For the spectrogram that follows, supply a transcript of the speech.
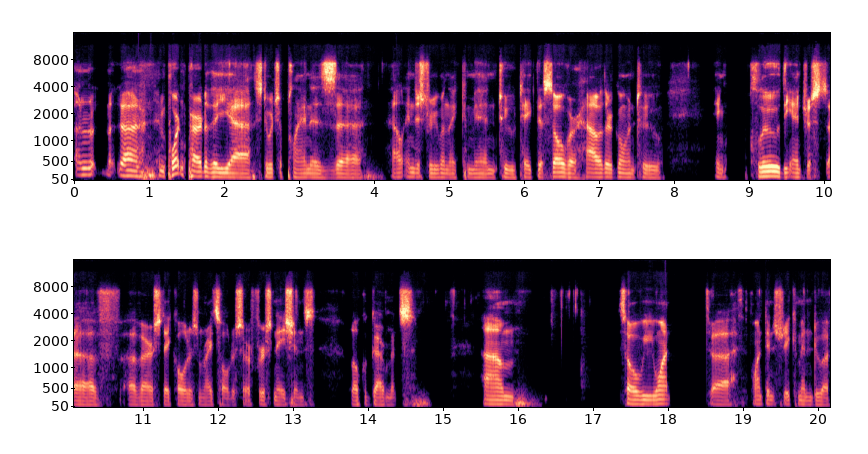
an uh, uh, important part of the uh, stewardship plan is uh, how industry, when they come in to take this over, how they're going to include the interests of, of our stakeholders and rights holders, so our First Nations, local governments, um, so we want uh, want industry to come in and do a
